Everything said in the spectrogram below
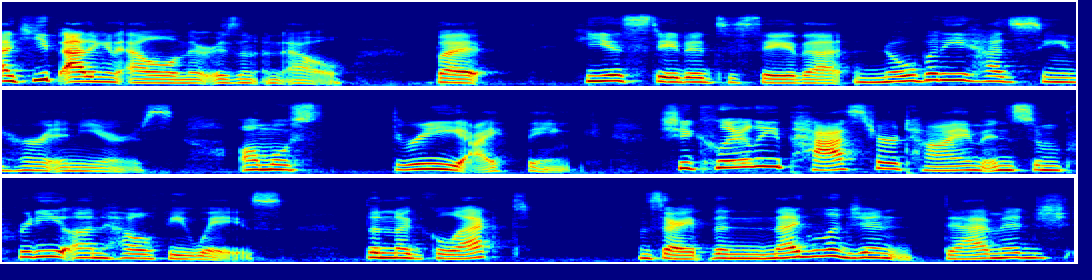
I keep adding an L and there isn't an L, but he is stated to say that nobody had seen her in years, almost three, I think. She clearly passed her time in some pretty unhealthy ways. The neglect, I'm sorry, the negligent damage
